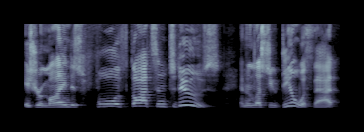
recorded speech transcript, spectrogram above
is your mind is full of thoughts and to dos. And unless you deal with that,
